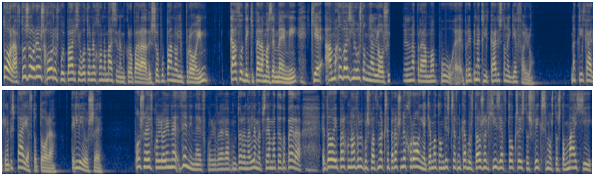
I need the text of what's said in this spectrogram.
Τώρα, αυτός ο ωραίος χώρος που υπάρχει, εγώ τον έχω ονομάσει ένα μικρό παράδεισο, που πάνε όλοι πρώην, κάθονται εκεί πέρα μαζεμένοι και άμα το βάζεις λίγο στο μυαλό σου, είναι ένα πράγμα που ε, πρέπει να κλικάρεις στον εγκέφαλο. Να κλικάρει και να πεις πάει αυτό τώρα. Τελείωσε. Πόσο εύκολο είναι, δεν είναι εύκολο, βρε αγάπη μου, τώρα να λέμε ψέματα εδώ πέρα. Εδώ υπάρχουν άνθρωποι που προσπαθούν να ξεπεράσουν χρόνια και άμα τον δεις ξαφνικά μπροστά σου, αρχίζει αυτό, ξέρεις, το σφίξιμο στο στομάχι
